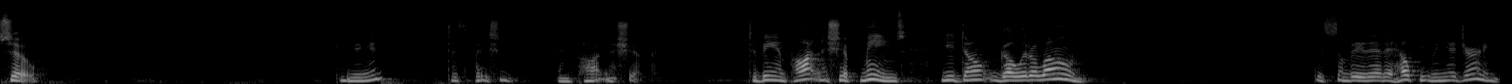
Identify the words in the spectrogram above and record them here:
So, communion, participation, and partnership. To be in partnership means you don't go it alone. There's somebody there to help you in your journey.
